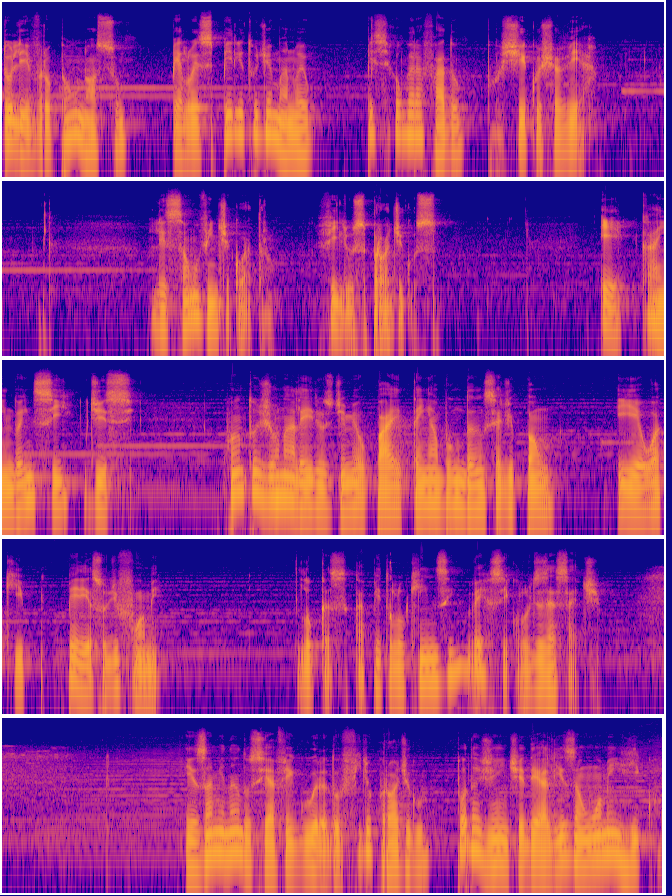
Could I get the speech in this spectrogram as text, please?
do livro Pão Nosso, pelo Espírito de Emmanuel, psicografado por Chico Xavier. Lição 24 Filhos Pródigos E, caindo em si, disse: Quantos jornaleiros de meu pai têm abundância de pão, e eu aqui pereço de fome. Lucas capítulo 15, versículo 17. Examinando-se a figura do filho pródigo, toda gente idealiza um homem rico,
